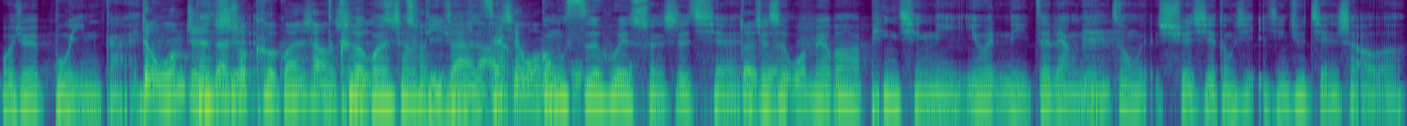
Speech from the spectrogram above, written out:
我觉得不应该。对，我们只是在说客观上，客观上的确是这样，而且我公司会损失钱，对对对，就是我没有办法聘请你，因为你这两年中学习的东西已经就减少了。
